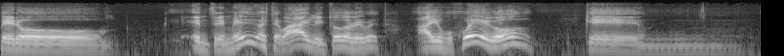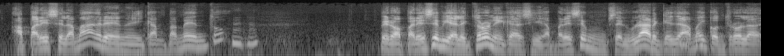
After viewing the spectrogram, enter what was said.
pero entre medio de este baile y todo, hay un juego que mm, aparece la madre en el campamento, pero aparece vía electrónica, así, aparece un celular que llama y controla,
